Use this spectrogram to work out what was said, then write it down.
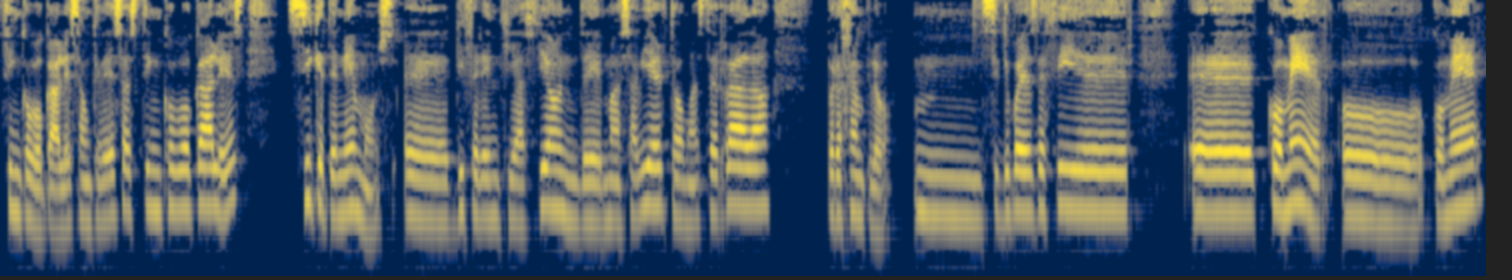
cinco vocales, aunque de esas cinco vocales sí que tenemos eh, diferenciación de más abierta o más cerrada. Por ejemplo, mm, si tú puedes decir eh, comer o comer,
